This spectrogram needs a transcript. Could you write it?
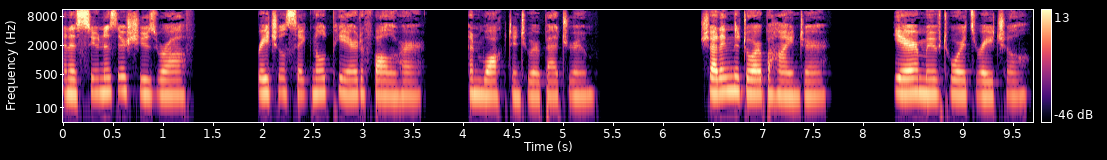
and as soon as their shoes were off, Rachel signaled Pierre to follow her and walked into her bedroom. Shutting the door behind her, Pierre moved towards Rachel,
